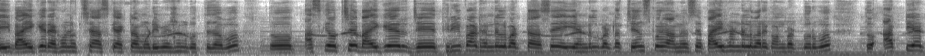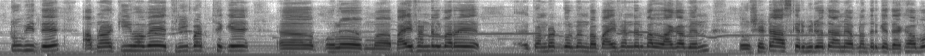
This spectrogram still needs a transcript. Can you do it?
এই বাইকের এখন হচ্ছে আজকে একটা মোটিভেশন করতে যাব। তো আজকে হচ্ছে বাইকের যে থ্রি পার্ট হ্যান্ডেল বারটা আছে, এই হ্যান্ডেল বারটা চেঞ্জ করে আমি হচ্ছে পাইপ হ্যান্ডেল বারে কনভার্ট করব। তো আর টি আর টু ভিতে আপনারা কীভাবে থ্রি পার্ট থেকে হলো পাইপ হ্যান্ডেল বারে কনভার্ট করবেন বা পাইপ হ্যান্ডেল বার লাগাবেন, তো সেটা আজকের ভিডিওতে আমি আপনাদেরকে দেখাবো।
